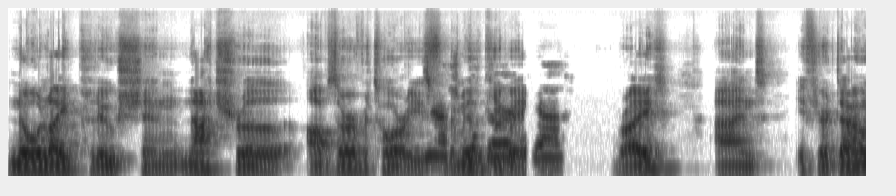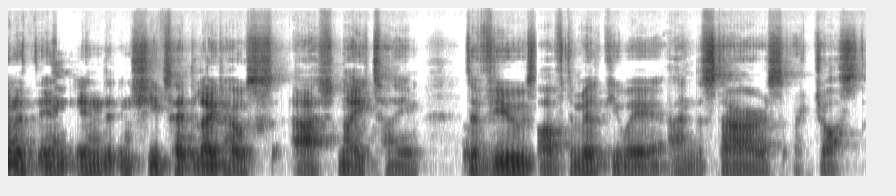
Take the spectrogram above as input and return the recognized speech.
No light pollution, natural observatories natural for the Milky dark, Way, yeah. right? And if you're down in, in, in Sheepshead Lighthouse at night time, the views of the Milky Way and the stars are just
